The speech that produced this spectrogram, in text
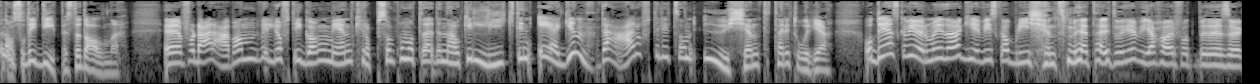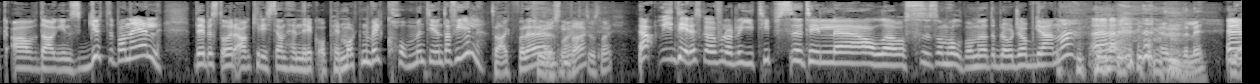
men også de dypeste dalene. Eh, For der er man veldig ofte i gang med en kropp som på en måte, den er jo ikke lik din egen. Det er ofte litt sånn ukjent territorie. Og det skal vi gjøre med i dag. Vi skal bli kjent med territoriet. Vi har fått besøk av dagens guttepanel. Det består av Christian Henrik og Per Morten. Velkommen til Juntafil. Takk for det. Tusen takk. Tusen takk. Ja, vi, Dere skal jo få lov til å gi tips til eh, alle oss som holder på med dette blowjob-greiene. Eh, Endelig. eh,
